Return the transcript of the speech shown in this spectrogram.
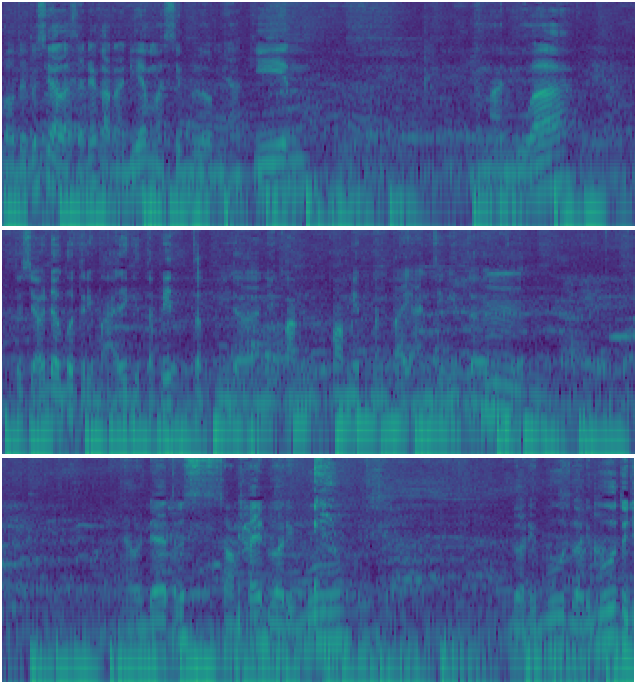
waktu itu sih alasannya karena dia masih belum yakin dengan gua terus ya udah gue terima aja gitu tapi tetap menjalani kom- komitmen tai anjing itu gitu. Hmm. ya udah terus sampai 2000 2000 2017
